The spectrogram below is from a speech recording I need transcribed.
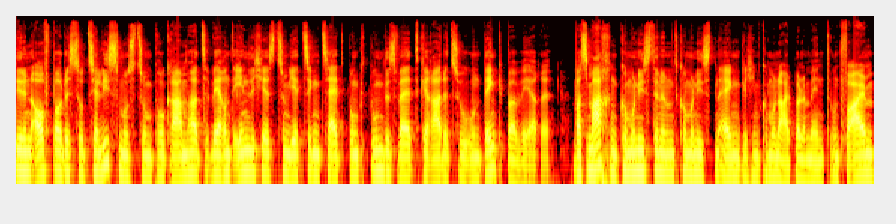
die den Aufbau des Sozialismus zum Programm hat, während ähnliches zum jetzigen Zeitpunkt bundesweit geradezu undenkbar wäre? Was machen Kommunistinnen und Kommunisten eigentlich im Kommunalparlament? Und vor allem,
